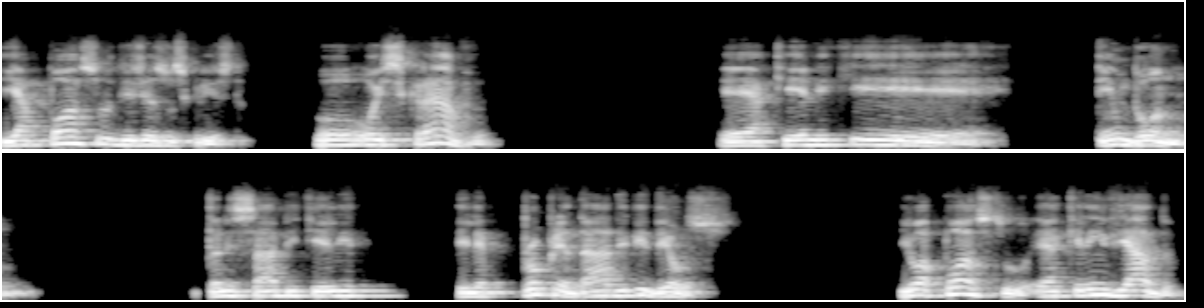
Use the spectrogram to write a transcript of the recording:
e apóstolo de Jesus Cristo. O, o escravo é aquele que tem um dono. Então ele sabe que ele, ele é propriedade de Deus. E o apóstolo é aquele enviado.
